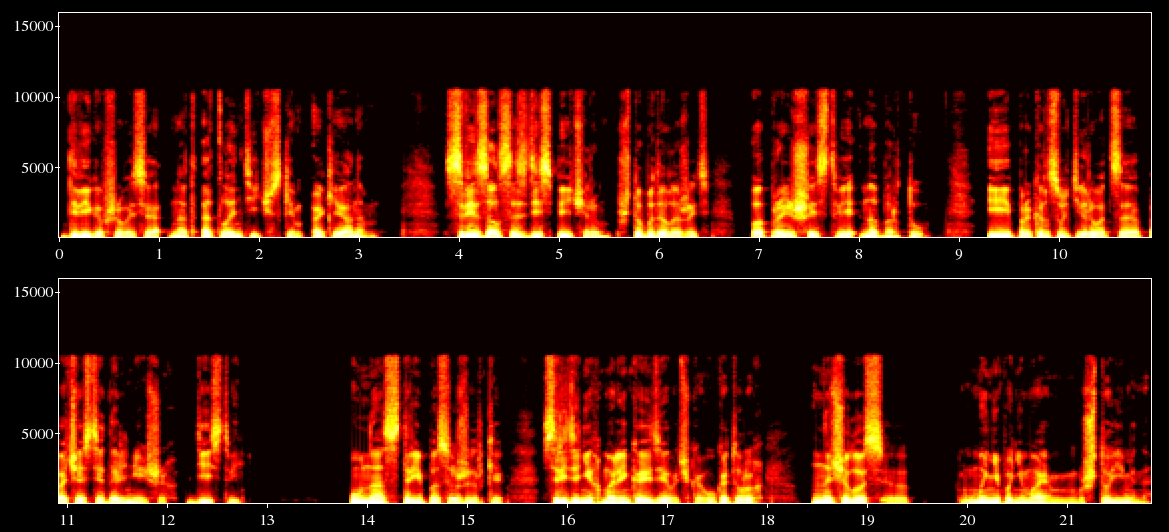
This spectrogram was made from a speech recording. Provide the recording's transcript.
двигавшегося над Атлантическим океаном, связался с диспетчером, чтобы доложить о происшествии на борту и проконсультироваться по части дальнейших действий. У нас три пассажирки, среди них маленькая девочка, у которых началось... Э, мы не понимаем, что именно.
